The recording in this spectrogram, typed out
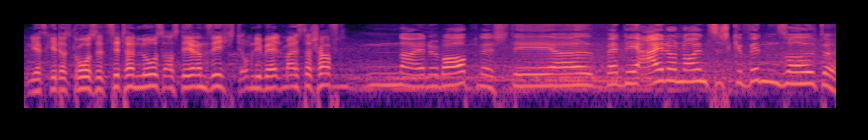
Und jetzt geht das große Zittern los aus deren Sicht um die Weltmeisterschaft? Nein, überhaupt nicht. Die, äh, wenn die 91 gewinnen sollte,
